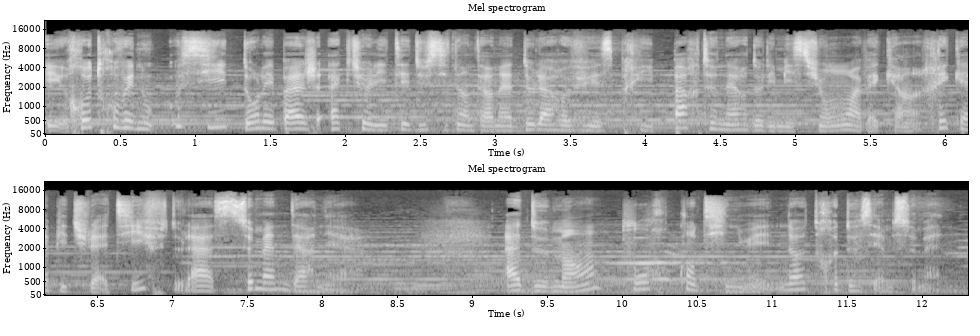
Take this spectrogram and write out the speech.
Et retrouvez-nous aussi dans les pages actualités du site internet de la revue Esprit, partenaire de l'émission, avec un récapitulatif de la semaine dernière. À demain pour continuer notre deuxième semaine.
